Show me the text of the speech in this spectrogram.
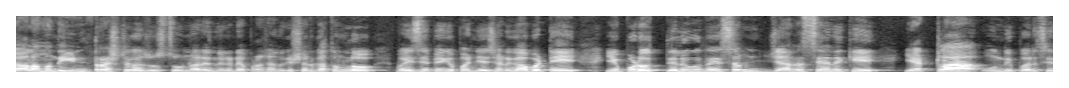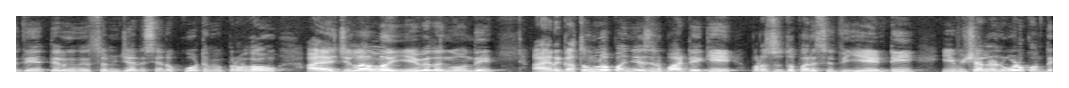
చాలామంది ఇంట్రెస్ట్గా చూస్తూ ఉన్నారు. ఎందుకంటే ప్రశాంత్ కిషోర్ గతంలో వైసీపీకి పనిచేశాడు కాబట్టి ఇప్పుడు తెలుగుదేశం జనసేనకి ఎట్లా ఉంది పరిస్థితి? తెలుగుదేశం జనసేన కూటమి ప్రభావం ఆయా జిల్లాల్లో ఏ విధంగా ఉంది? ఆయన గతంలో పనిచేసిన పార్టీకి ప్రస్తుత పరిస్థితి ఏంటి? ఈ విషయాలను కూడా కొంత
